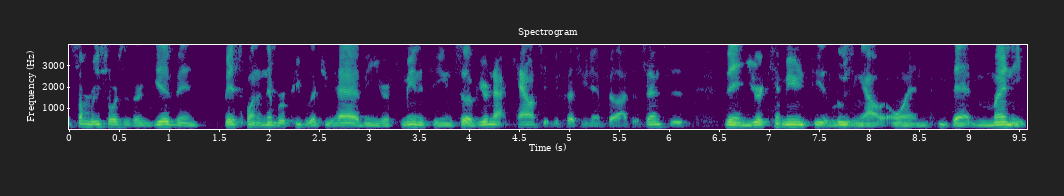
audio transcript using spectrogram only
some resources are given based upon the number of people that you have in your community. And so if you're not counted because you didn't fill out the census, then your community is losing out on that money.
